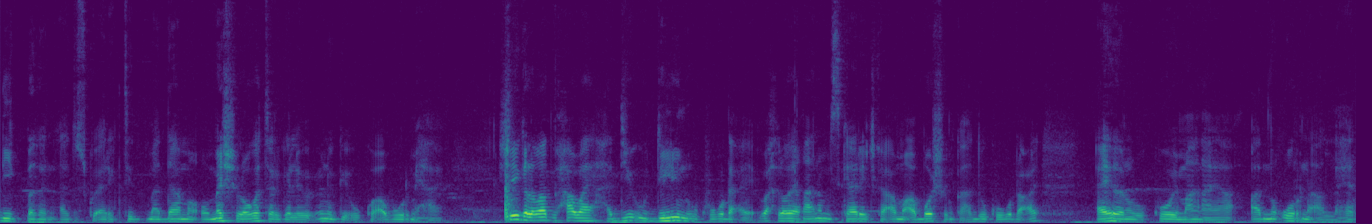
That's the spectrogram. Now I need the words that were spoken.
dhiig badan aada isku aragtid maadaama oo meesha looga talagalay cunugii uu ku abuurmi hayo shayga labaad waxaa waaye haddii uu diliin uu kugu dhacay wax loo yaqaano miscarrageka ama abortionka hadduu kugu dhacay ayadana wuu ku imaanayaa aadna uurna aada laheyd.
